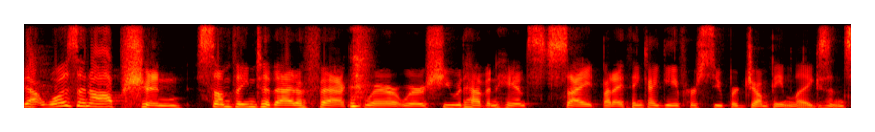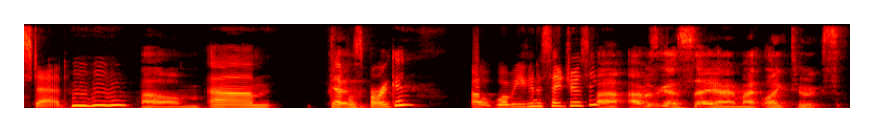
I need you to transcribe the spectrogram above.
that was an option, something to that effect, where where she would have enhanced sight, but I think I gave her super jumping legs instead. Um, Um, Devil's Can- Bargain. oh, what were you going to say, Josie? uh, I was gonna say I might like to ex-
